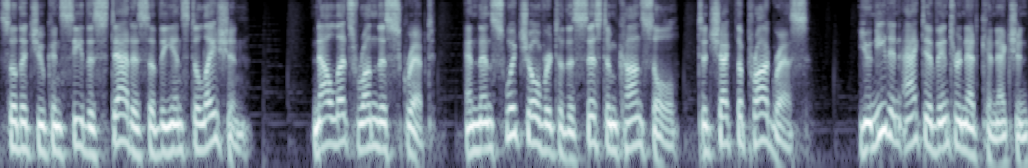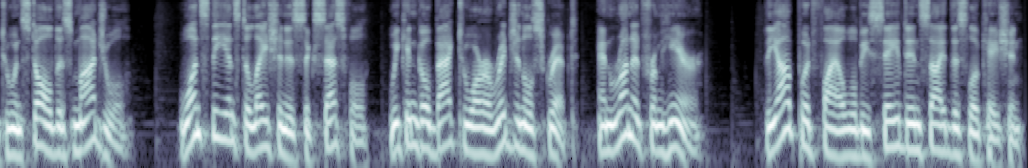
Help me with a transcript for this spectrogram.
so that you can see the status of the installation. Now let's run this script, and then switch over to the System console to check the progress. You need an active internet connection to install this module. Once the installation is successful, we can go back to our original script and run it from here. The output file will be saved inside this location.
